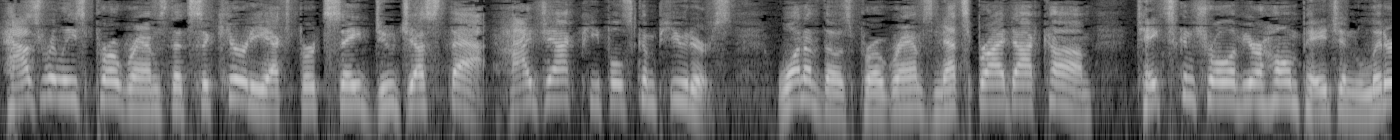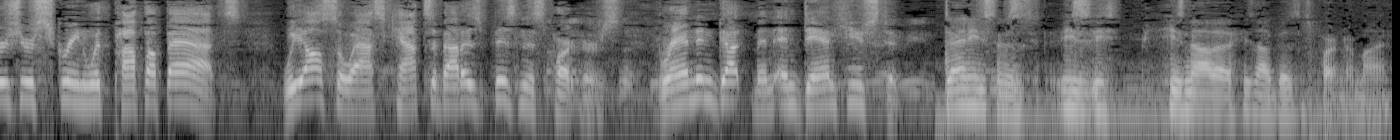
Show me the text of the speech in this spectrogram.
has released programs that security experts say do just that hijack people's computers. One of those programs, Netspry.com, takes control of your homepage and litters your screen with pop up ads. We also asked Katz about his business partners, Brandon Gutman and Dan Houston. Dan Houston is he's he's not a he's not a business partner of mine.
